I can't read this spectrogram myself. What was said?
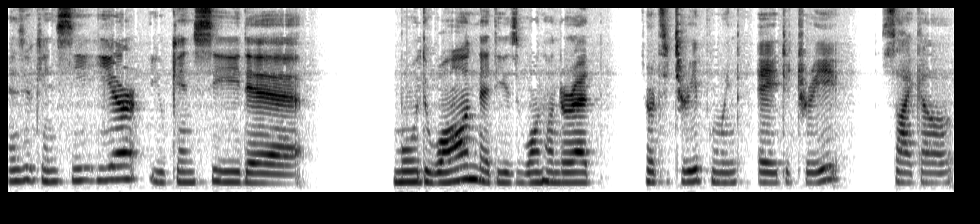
As you can see here, you can see the mode 1 that is 133.83 cycle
